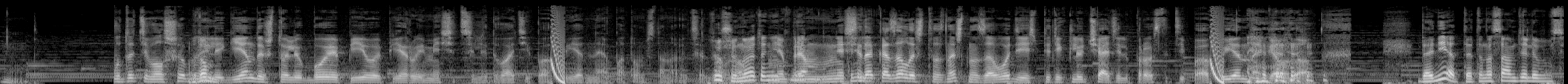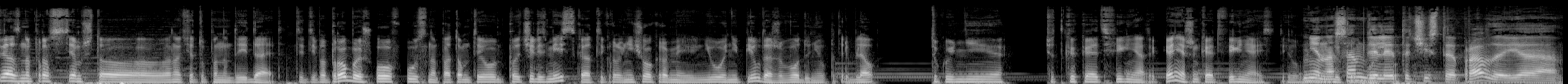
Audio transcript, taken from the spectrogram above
Вот. Вот эти волшебные Потом- легенды, что любое пиво первый месяц или два типа охуенное, а потом становится Слушай, говном. ну это не- Мне прям, не- мне это всегда не- казалось, что, знаешь, на заводе есть переключатель просто, типа, охуенное говно. Да нет, это на самом деле связано просто с тем, что оно тебе тупо надоедает. Ты типа пробуешь, о, вкусно, потом ты его через месяц, когда ты ничего кроме него не пил, даже воду не употреблял, такой, не, что-то какая-то фигня. Конечно, какая-то фигня, если ты его Не, на самом деле это чистая правда. Я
